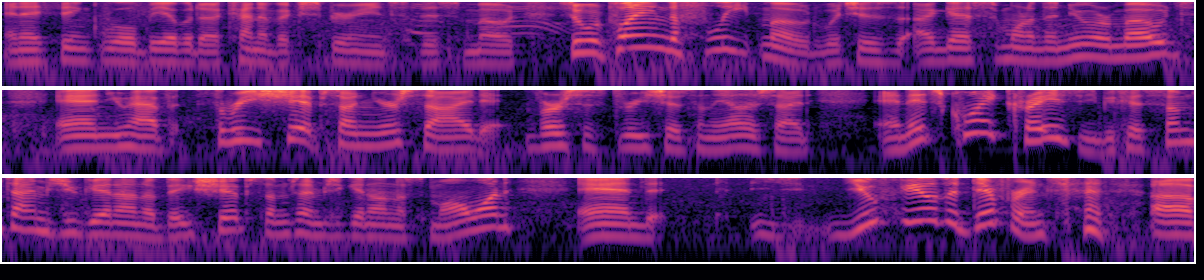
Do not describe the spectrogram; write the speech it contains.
and I think we'll be able to kind of experience this mode. So we're playing the fleet mode, which is, I guess, one of the newer modes, and you have three ships on your side versus three ships on the other side, and it's quite crazy because sometimes you get on a big ship, sometimes you get on a small one, and you feel the difference. uh,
